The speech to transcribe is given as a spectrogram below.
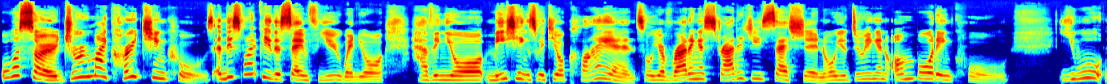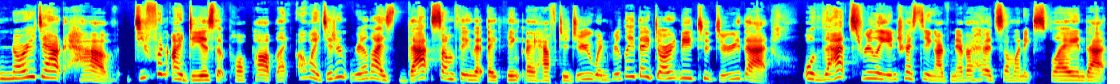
also during my coaching calls, and this might be the same for you when you're having your meetings with your clients, or you're running a strategy session, or you're doing an onboarding call, you will no doubt have different ideas that pop up like, oh, I didn't realize that's something that they think they have to do when really they don't need to do that. Or that's really interesting. I've never heard someone explain that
